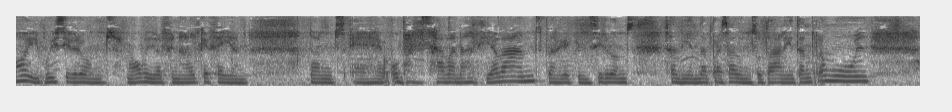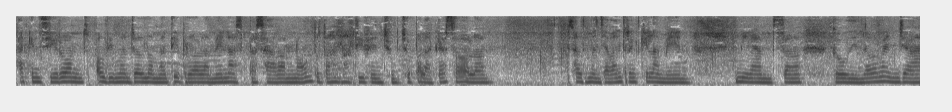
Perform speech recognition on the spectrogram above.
oi, vull cigrons no? Vull dir, al final què feien? doncs eh, ho pensaven el dia abans perquè aquells cigrons s'havien de passar doncs, tota la nit en remull aquells cigrons el dimarts al matí probablement es passaven no? tot el matí fent xup-xup a la cassola se'ls menjaven tranquil·lament, mirant-se, gaudint del menjar,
